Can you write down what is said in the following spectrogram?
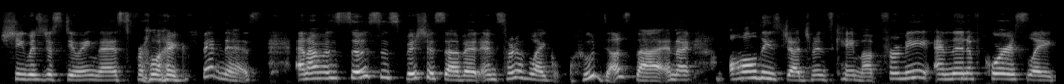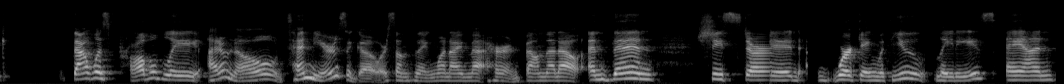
she was just doing this for like fitness. And I was so suspicious of it and sort of like, who does that? And I, all these judgments came up for me. And then, of course, like, that was probably, I don't know, 10 years ago or something when I met her and found that out. And then, she started working with you ladies and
